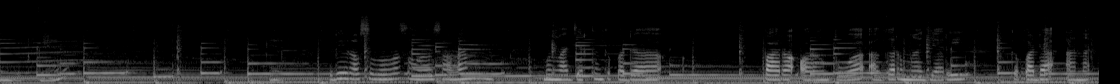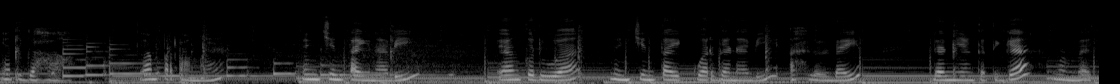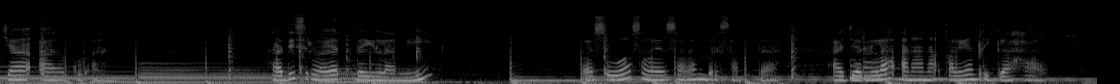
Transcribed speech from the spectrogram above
selanjutnya ya jadi Rasulullah SAW mengajarkan kepada para orang tua agar mengajari kepada anaknya tiga hal yang pertama, mencintai Nabi. Yang kedua, mencintai keluarga Nabi, Ahlul Bait. Dan yang ketiga, membaca Al-Quran. Hadis riwayat Dailami, Rasulullah SAW bersabda, Ajarilah anak-anak kalian tiga hal,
